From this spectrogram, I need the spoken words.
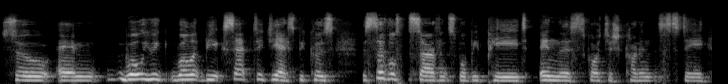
So, um, will you will it be accepted? Yes, because the civil servants will be paid in the Scottish currency,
